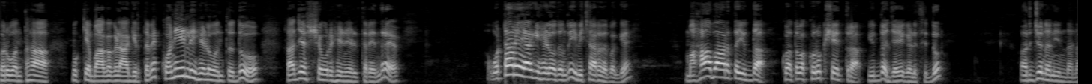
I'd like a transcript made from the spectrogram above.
ಬರುವಂತಹ ಮುಖ್ಯ ಭಾಗಗಳಾಗಿರ್ತವೆ. ಕೊನೆಯಲ್ಲಿ ಹೇಳುವಂಥದ್ದು, ರಾಜೇಶ್ ಅವರು ಏನು ಹೇಳ್ತಾರೆ ಅಂದರೆ, ಒಟ್ಟಾರೆಯಾಗಿ ಹೇಳೋದಂದ್ರೆ ಈ ವಿಚಾರದ ಬಗ್ಗೆ. ಮಹಾಭಾರತ ಯುದ್ಧ ಅಥವಾ ಕುರುಕ್ಷೇತ್ರ ಯುದ್ಧ ಜಯಗಳಿಸಿದ್ದು ಅರ್ಜುನನಿಂದನ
